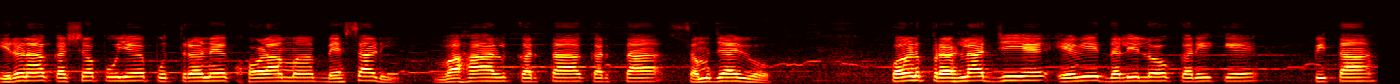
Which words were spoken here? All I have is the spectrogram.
હિરણાકશ્યપુએ પુત્રને ખોળામાં બેસાડી વહાલ કરતા કરતા સમજાવ્યો પણ પ્રહલાદજીએ એવી દલીલો કરી કે પિતા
